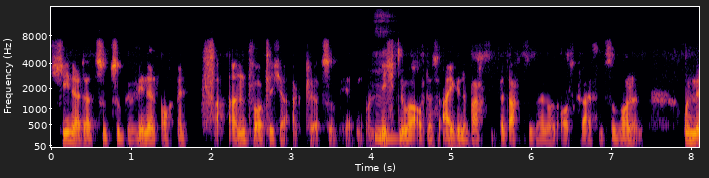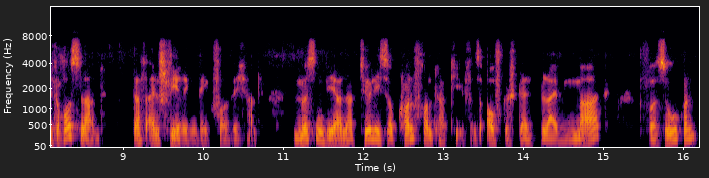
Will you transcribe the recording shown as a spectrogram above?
China dazu zu gewinnen, auch ein verantwortlicher Akteur zu werden und mhm. nicht nur auf das eigene bedacht zu sein und ausgreifen zu wollen. Und mit Russland, das einen schwierigen Weg vor sich hat, müssen wir natürlich so konfrontativ es aufgestellt bleiben mag, versuchen,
